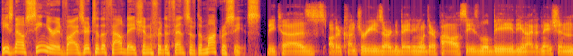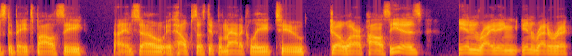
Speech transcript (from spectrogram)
He's now senior advisor to the Foundation for Defense of Democracies. Because other countries are debating what their policies will be, the United Nations debates policy. Uh, and so it helps us diplomatically to show what our policy is in writing, in rhetoric,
